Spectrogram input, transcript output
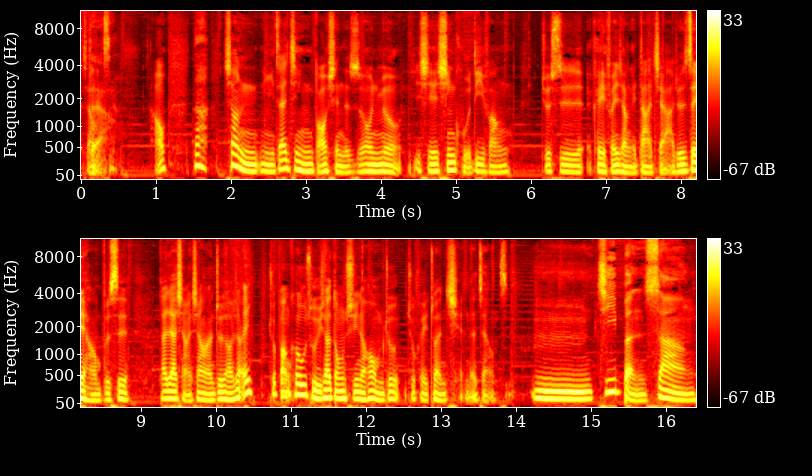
这样子。好，那像你你在经营保险的时候，你有没有一些辛苦的地方，就是可以分享给大家？就是这一行不是大家想象的，就是好像哎、就帮客户处理一下东西，然后我们就就可以赚钱的这样子。嗯，基本上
